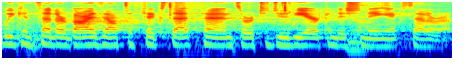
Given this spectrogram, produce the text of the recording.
we can send our guys out to fix that fence or to do the air conditioning, et cetera.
